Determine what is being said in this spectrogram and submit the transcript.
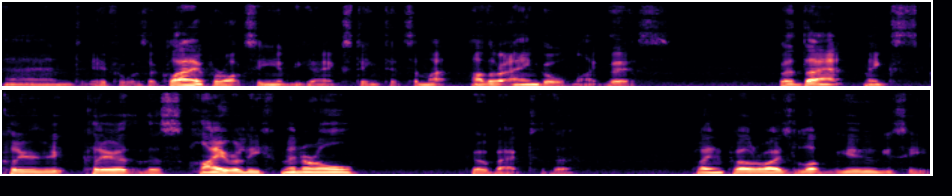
And if it was a clinopyroxene, it'd be going extinct at some other angle like this. But that makes clear, clear that this high relief mineral, go back to the plane polarized look view, you see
